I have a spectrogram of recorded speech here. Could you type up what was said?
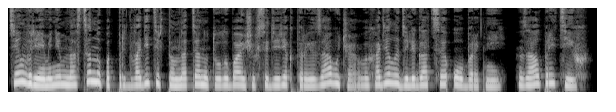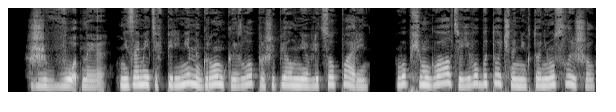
Тем временем на сцену под предводительством натянуто улыбающихся директора и завуча выходила делегация оборотней. Зал притих. «Животные!» Не заметив перемены, громко и зло прошипел мне в лицо парень. В общем гвалте его бы точно никто не услышал,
